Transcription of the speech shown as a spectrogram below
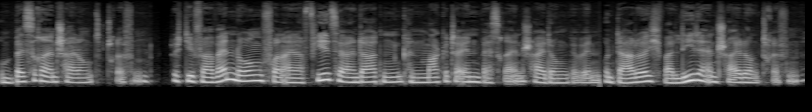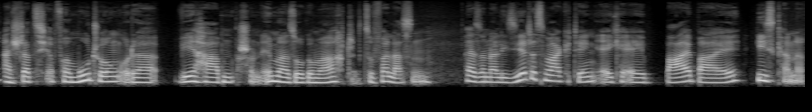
um bessere Entscheidungen zu treffen. Durch die Verwendung von einer Vielzahl an Daten können MarketerInnen bessere Entscheidungen gewinnen und dadurch valide Entscheidungen treffen, anstatt sich auf Vermutungen oder wir haben schon immer so gemacht zu verlassen. Personalisiertes Marketing, aka Bye-Bye, Gießkanne.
